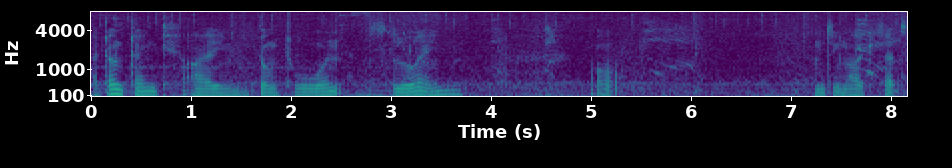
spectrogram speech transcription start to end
I don't think I'm going to win the lane or something like that.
